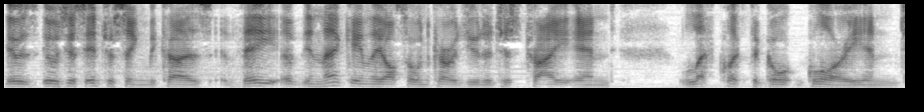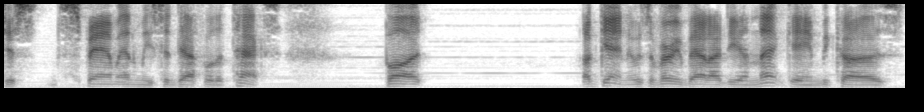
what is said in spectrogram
it was it was just interesting because they in that game they also encourage you to just try and left click the glory and just spam enemies to death with attacks. But again, it was a very bad idea in that game because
